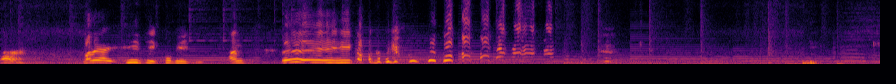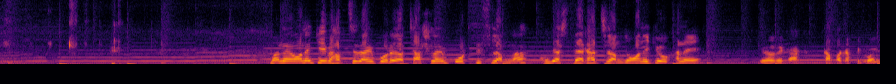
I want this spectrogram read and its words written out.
হ্যাঁ মানে ইজি খুব ইজি মানে অনেকেই ভাবছে যে আমি পড়ে যাচ্ছি। আসলে আমি পড়তেছিলাম না আমি জাস্ট দেখাচ্ছিলাম যে অনেকে ওখানে এভাবে কাপাকাপি করে।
